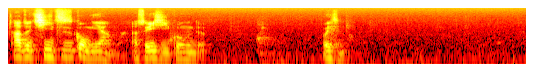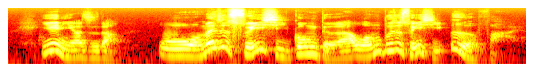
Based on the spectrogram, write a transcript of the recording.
他说七支供养嘛，啊，水洗功德，为什么？因为你要知道，我们是水洗功德啊，我们不是水洗恶法呀。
